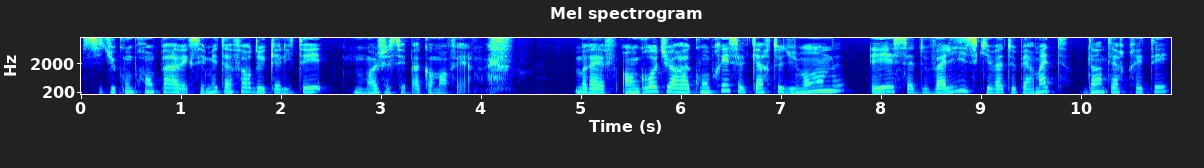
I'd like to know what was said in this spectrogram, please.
Si tu comprends pas avec ces métaphores de qualité, moi je sais pas comment faire. Bref, en gros, tu auras compris cette carte du monde et cette valise qui va te permettre d'interpréter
